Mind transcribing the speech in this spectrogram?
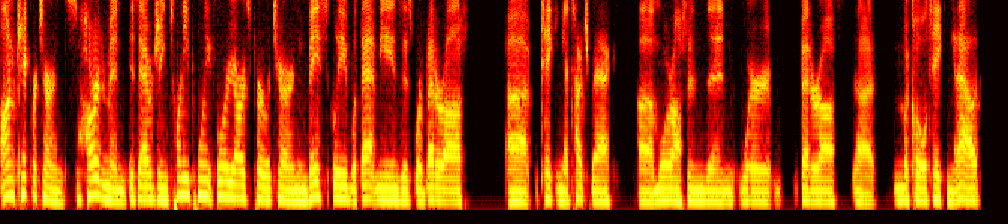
on kick returns, Hardman is averaging 20.4 yards per return. And basically, what that means is we're better off uh, taking a touchback uh, more often than we're better off uh, Mecole taking it out.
